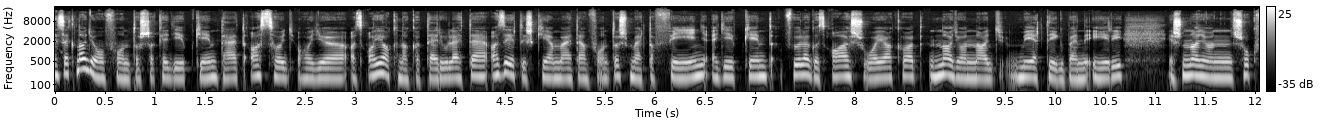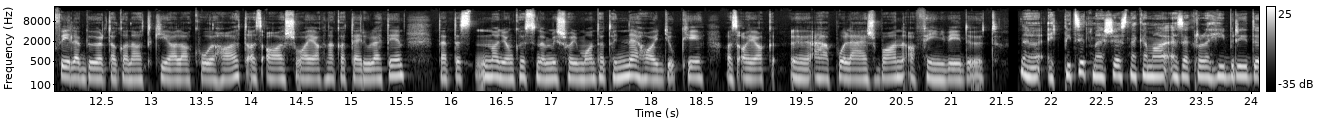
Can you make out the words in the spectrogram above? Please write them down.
Ezek nagyon fontosak egyébként, tehát az, hogy, hogy az ajaknak a területe azért is kiemelten fontos, mert a fény egyébként főleg az alsó ajakat nagyon nagy mértékben éri, és nagyon sokféle bőrdaganat kialakulhat az alsó ajaknak a területén, tehát ezt nagyon köszönöm is, hogy mondtad, hogy ne hagyjuk ki az ajak ápolásban a fényvédőt. Egy picit mesélsz nekem a, ezekről a hibrid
